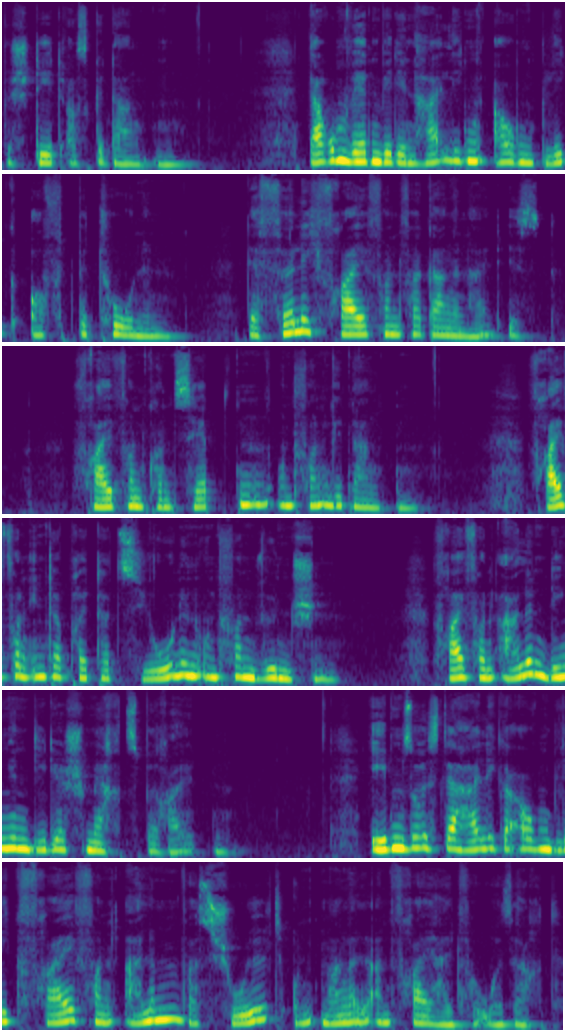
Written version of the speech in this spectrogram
besteht aus Gedanken. Darum werden wir den heiligen Augenblick oft betonen der völlig frei von Vergangenheit ist, frei von Konzepten und von Gedanken, frei von Interpretationen und von Wünschen, frei von allen Dingen, die dir Schmerz bereiten. Ebenso ist der heilige Augenblick frei von allem, was Schuld und Mangel an Freiheit verursacht.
